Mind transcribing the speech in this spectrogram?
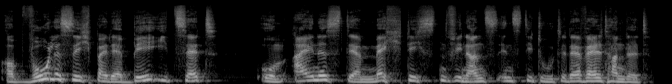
obwohl es sich bei der BIZ um eines der mächtigsten Finanzinstitute der Welt handelt.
